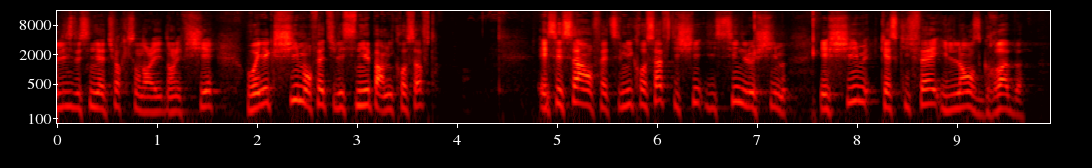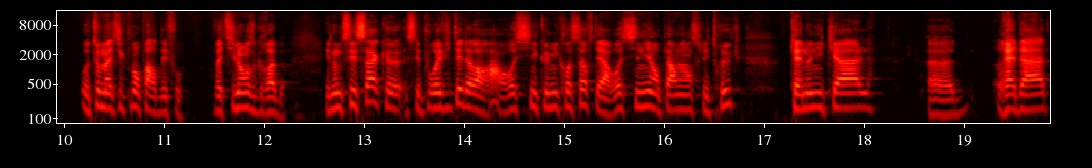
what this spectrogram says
listes de signatures qui sont dans les, fichiers. Vous voyez que Shim, en fait, il est signé par Microsoft. Et c'est ça, en fait, c'est Microsoft, il, signe le Shim. Et Shim, qu'est-ce qu'il fait? Il lance Grub, automatiquement par défaut. En fait, il lance Grub. Et donc c'est ça que c'est pour éviter d'avoir à re que Microsoft ait à re-signer en permanence les trucs. Canonical, euh, Red Hat,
